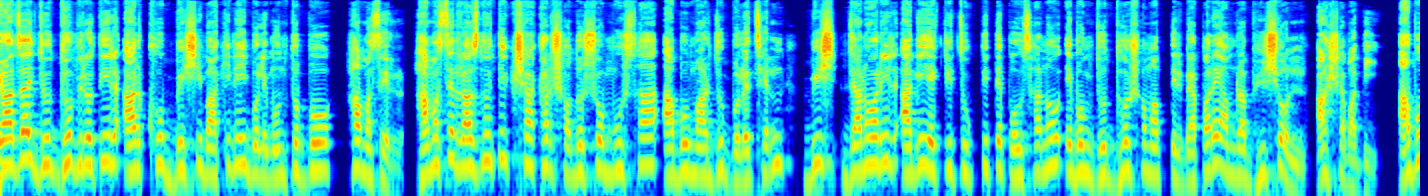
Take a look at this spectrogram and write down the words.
গাজায় যুদ্ধবিরতির আর খুব বেশি বাকি নেই বলে মন্তব্য হামাসের। হামাসের রাজনৈতিক শাখার সদস্য মুসা আবু মারজুক বলেছেন, বিশ জানুয়ারির আগে একটি চুক্তিতে পৌঁছানো এবং যুদ্ধ সমাপ্তির ব্যাপারে আমরা ভীষণ আশাবাদী। আবু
